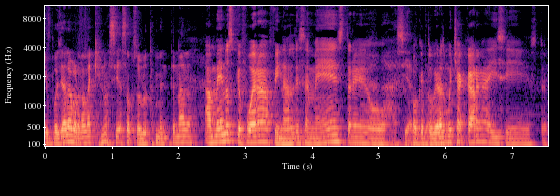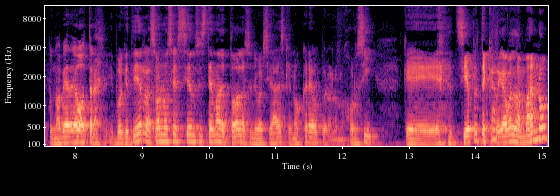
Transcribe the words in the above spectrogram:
y pues ya la verdad aquí no hacías absolutamente nada. A menos que fuera final de semestre o, Ah, o que tuvieras mucha carga y sí, este, pues no había de otra. Y porque tienes razón, no sé si es un sistema de todas las universidades, que no creo, pero a lo mejor sí, que siempre te cargaban la mano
